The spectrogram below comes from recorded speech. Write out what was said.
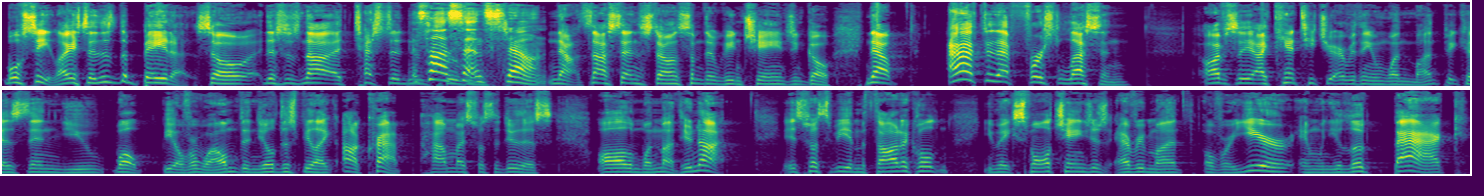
We'll see. Like I said, this is the beta. So this is not a tested. It's not set in stone. No, it's not set in stone. Something we can change and go. Now, after that first lesson, obviously I can't teach you everything in one month because then you will be overwhelmed and you'll just be like, oh crap, how am I supposed to do this all in one month? You're not. It's supposed to be a methodical. You make small changes every month over a year. And when you look back,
